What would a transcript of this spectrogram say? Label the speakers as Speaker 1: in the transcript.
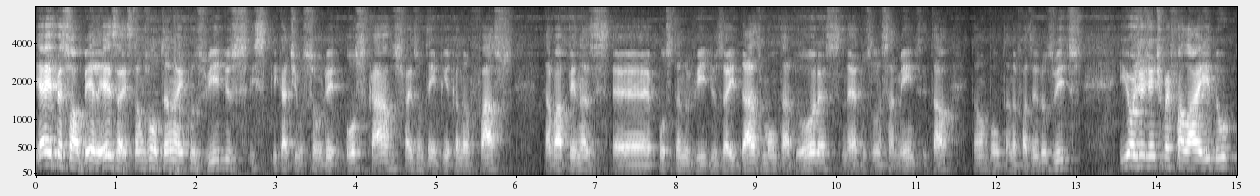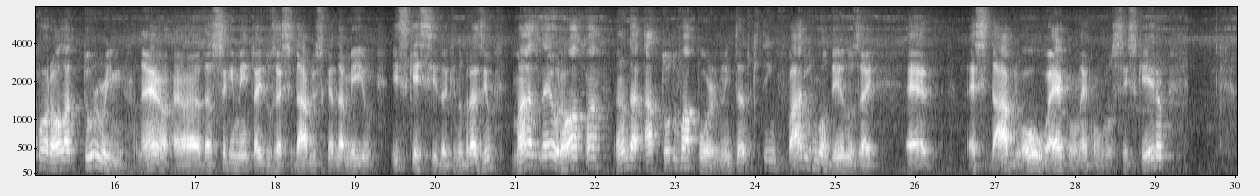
Speaker 1: E aí pessoal, beleza? Estamos voltando aí com os vídeos explicativos sobre os carros. Faz um tempinho que eu não faço. Estava apenas é, postando vídeos aí das montadoras, né, dos lançamentos e tal. Então voltando a fazer os vídeos. E hoje a gente vai falar aí do Corolla Touring, né, uh, do segmento aí dos SWs que anda meio esquecido aqui no Brasil, mas na Europa anda a todo vapor. No entanto que tem vários modelos aí, é, SW ou Wagon, né, como vocês queiram,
